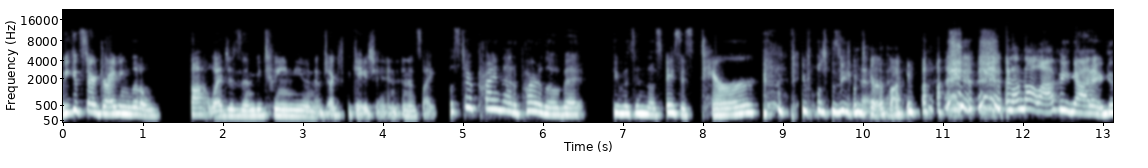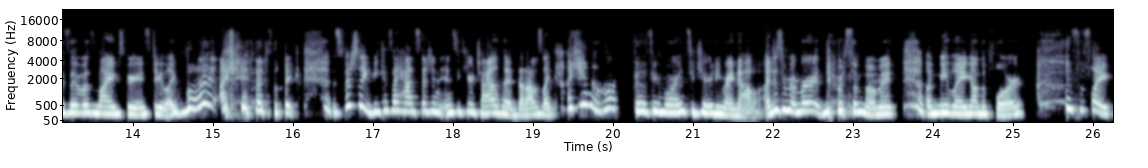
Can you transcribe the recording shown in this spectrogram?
we could start driving little thought wedges in between you and objectification. And it's like, let's start prying that apart a little bit, see what's in those spaces. Terror, people just become terrified. and I'm not laughing at it because it was my experience too. Like, what? I can't, like, especially because I had such an insecure childhood that I was like, I cannot go through more insecurity right now. I just remember there was a moment of me laying on the floor. this is like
